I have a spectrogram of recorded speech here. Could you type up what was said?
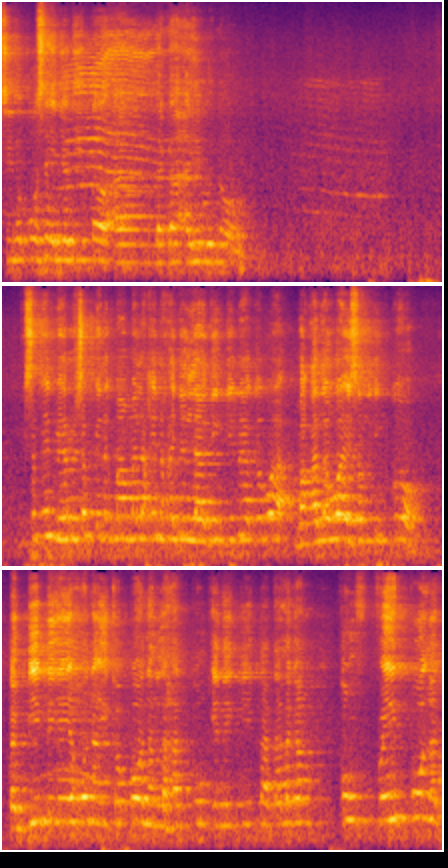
Sino po sa inyo dito ang nag-aayuno? Sabihin, meron siyang pinagmamalaki na kanyang laging ginagawa. Makalawa, isang linggo. Nagbibigay ako ng ikapo ng lahat kong kinikita. Talagang kung faithful at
